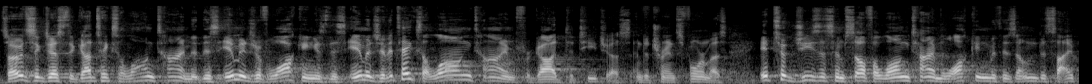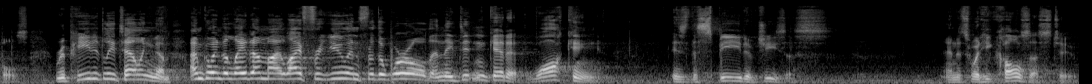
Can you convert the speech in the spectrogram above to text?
So I would suggest that God takes a long time, that this image of walking is this image of it takes a long time for God to teach us and to transform us. It took Jesus himself a long time walking with his own disciples, repeatedly telling them, I'm going to lay down my life for you and for the world, and they didn't get it. Walking is the speed of Jesus, and it's what he calls us to.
